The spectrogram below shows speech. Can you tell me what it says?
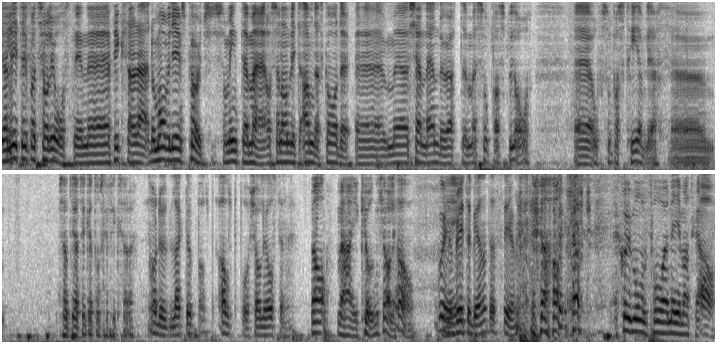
Jag litar ju på att Charlie Austin eh, fixar det där. De har väl James Perch som inte är med och sen har de lite andra skador. Eh, men jag känner ändå att de är så pass bra eh, och så pass trevliga. Så att jag tycker att de ska fixa det. Nu har du lagt upp allt, allt på Charlie Austin här. Ja, men han är ju kung Charlie. Ja, går in och bryter benet efter fyra minuter. Ja. Klart. Sju mål på nio matcher. Ja,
